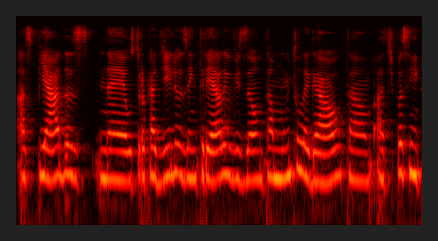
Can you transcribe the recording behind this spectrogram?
as piadas, né? Os trocadilhos entre ela e o Visão tá muito legal. Tá, a- tipo assim,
